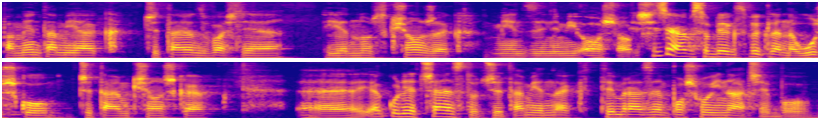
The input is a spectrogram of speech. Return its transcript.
pamiętam, jak czytając właśnie jedną z książek, między innymi Osho, siedziałem sobie jak zwykle na łóżku, czytałem książkę Ja ogólnie często czytam, jednak tym razem poszło inaczej, bo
